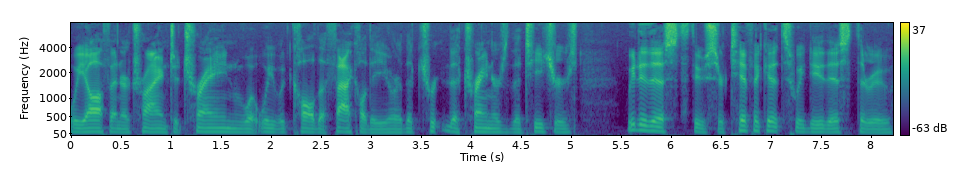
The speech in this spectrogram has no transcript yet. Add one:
we often are trying to train what we would call the faculty or the tr- the trainers, the teachers. We do this through certificates. We do this through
